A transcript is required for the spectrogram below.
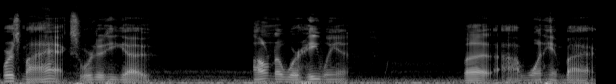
Where's my axe? Where did he go? I don't know where he went, but I want him back.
